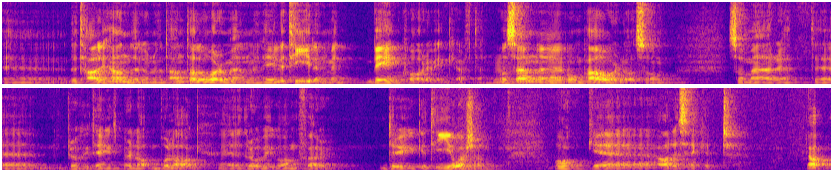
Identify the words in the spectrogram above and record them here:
eh, detaljhandel under ett antal år men, men hela tiden med ben kvar i vindkraften. Mm. Och sen eh, OnPower då som, som är ett eh, projekteringsbolag eh, drog vi igång för drygt tio år sedan. Och eh, ja, det är säkert ja,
